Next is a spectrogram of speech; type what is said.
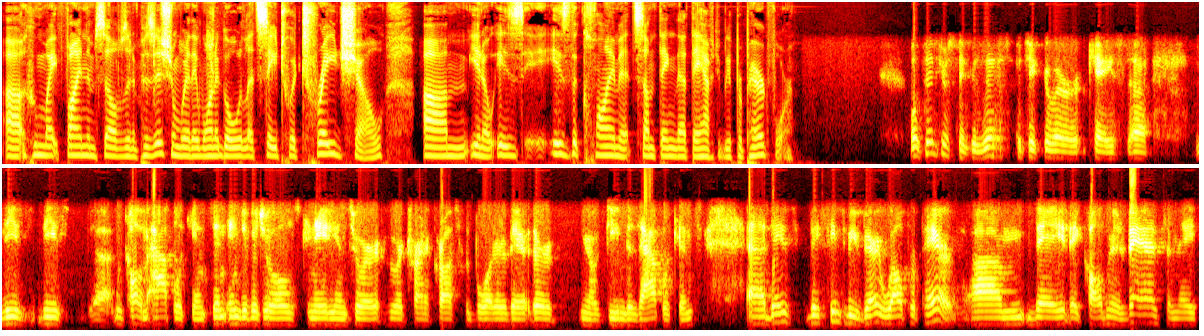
uh, who might find themselves in a position where they want to go, let's say, to a trade show? Um, you know, is is the climate something that they have to be prepared for? Well, it's interesting because this particular case, uh, these these uh, we call them applicants and individuals, Canadians who are who are trying to cross the border. They're they're you know deemed as applicants. Uh, they they seem to be very well prepared. Um, they they called in advance and they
